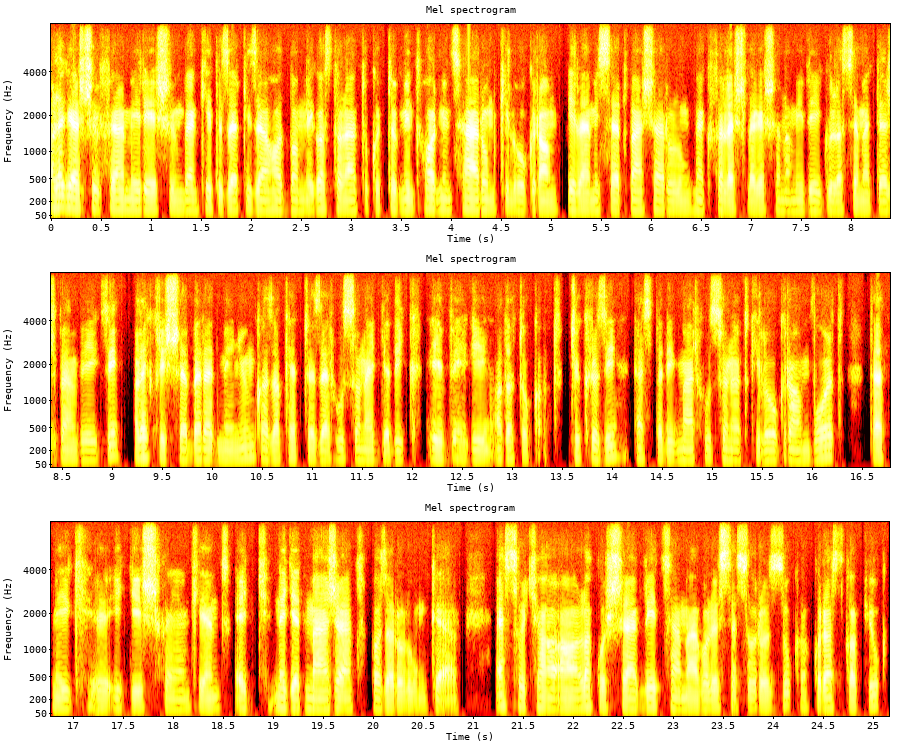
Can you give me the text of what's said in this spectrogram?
A legelső felmérésünkben 2016-ban még azt találtuk, hogy több mint 33 kg élelmiszert vásárolunk meg feleslegesen, ami végül a szemetesben végzi. A legfrissebb eredményünk az a 2021. évvégi adatokat tükrözi, ez pedig már 25 kg volt, tehát még így is fejenként egy negyed mázsát pazarolunk el. Ezt, hogyha a lakosság létszámával összeszorozzuk, akkor azt kapjuk,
